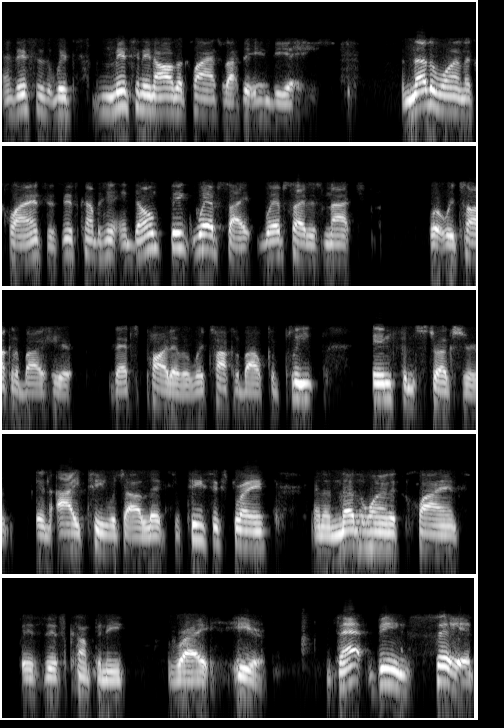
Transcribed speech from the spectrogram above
And this is with mentioning all the clients without the NDAs. Another one of the clients is this company here. And don't think website. Website is not what we're talking about here. That's part of it. We're talking about complete infrastructure in IT, which I'll let Satish explain. And another one of the clients is this company right here. That being said,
